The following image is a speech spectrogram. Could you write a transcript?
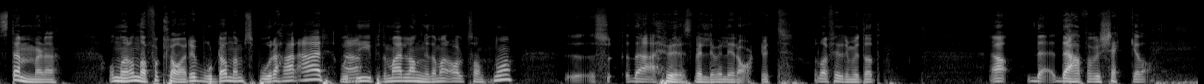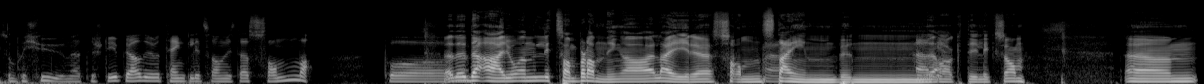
stemmer det? Og når han da forklarer hvordan de sporene her er, hvor Ja. dype de er, lange de er, alt sånt noe, øh, så det høres veldig, veldig rart ut. Og da finner de ut at Ja, det, det her får vi sjekke, da. Så på 20 meters dyp Jeg hadde jo tenkt litt sånn hvis det er sand, da. På Ja, det, det er jo en litt sånn blanding av leire, sand, Ja. steinbunnaktig, liksom. Um,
